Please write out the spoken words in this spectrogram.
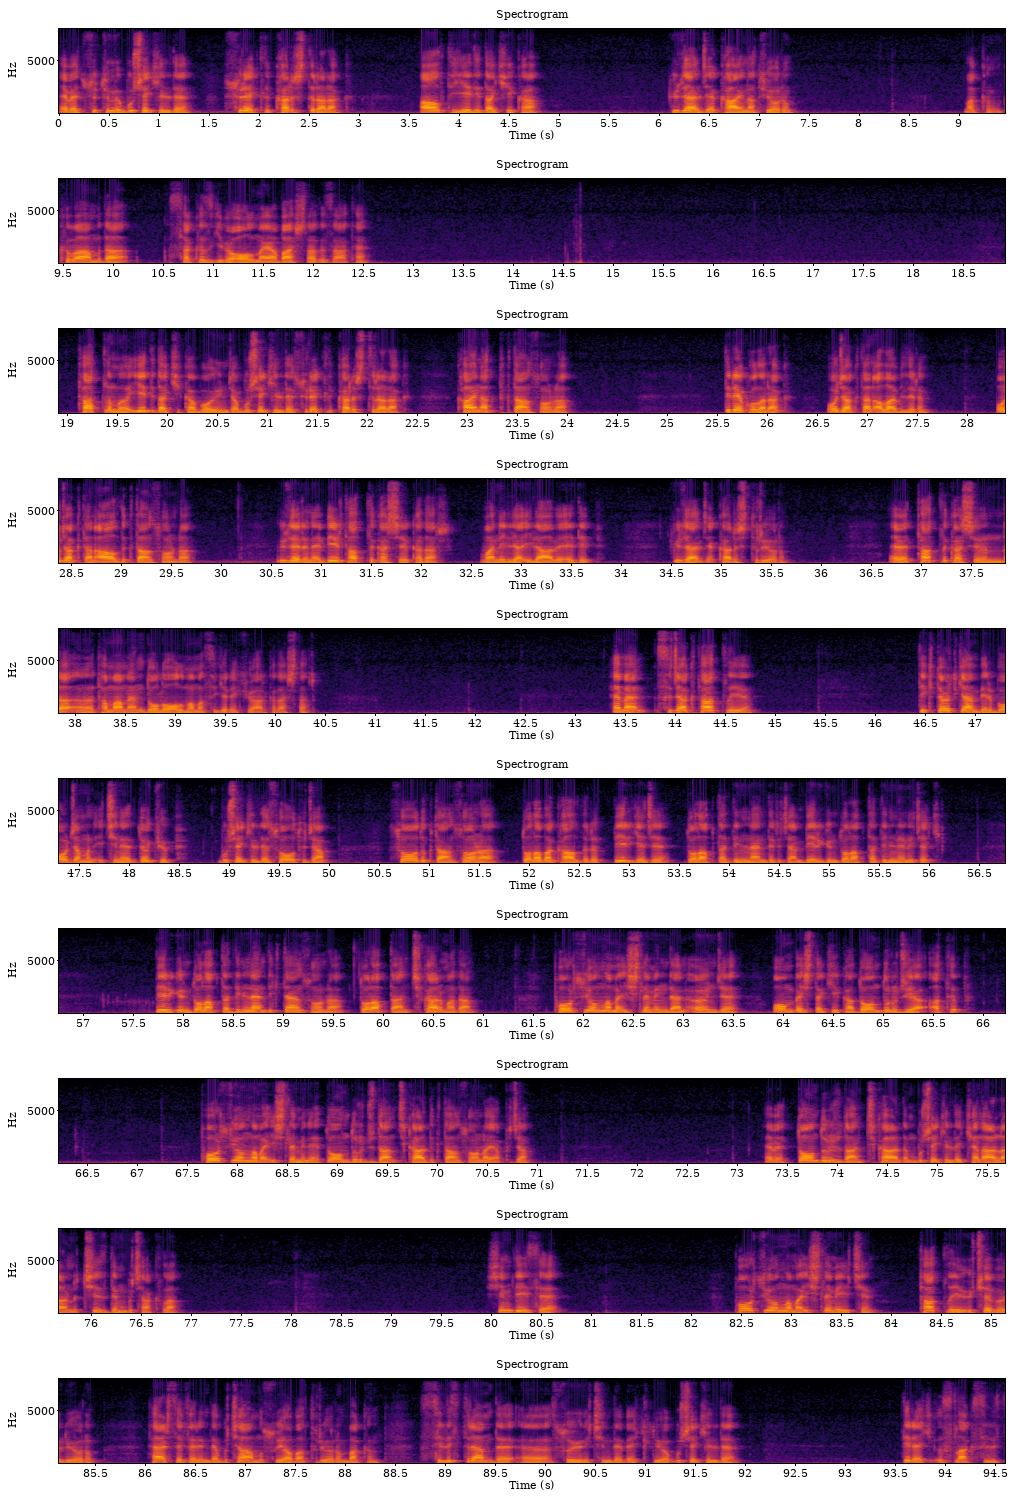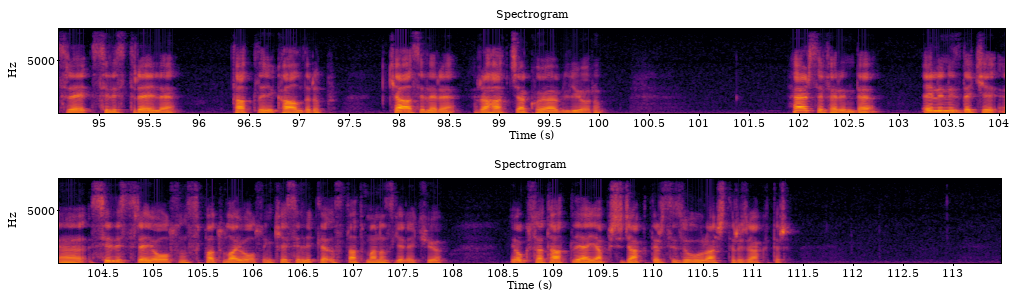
Evet sütümü bu şekilde sürekli karıştırarak 6-7 dakika güzelce kaynatıyorum. Bakın kıvamı da sakız gibi olmaya başladı zaten. Tatlımı 7 dakika boyunca bu şekilde sürekli karıştırarak kaynattıktan sonra direkt olarak ocaktan alabilirim. Ocaktan aldıktan sonra üzerine bir tatlı kaşığı kadar vanilya ilave edip güzelce karıştırıyorum. Evet tatlı kaşığında e, tamamen dolu olmaması gerekiyor arkadaşlar. Hemen sıcak tatlıyı dikdörtgen bir borcamın içine döküp bu şekilde soğutacağım. Soğuduktan sonra dolaba kaldırıp bir gece dolapta dinlendireceğim. Bir gün dolapta dinlenecek. Bir gün dolapta dinlendikten sonra dolaptan çıkarmadan porsiyonlama işleminden önce 15 dakika dondurucuya atıp porsiyonlama işlemini dondurucudan çıkardıktan sonra yapacağım. Evet dondurucudan çıkardım. Bu şekilde kenarlarını çizdim bıçakla. Şimdi ise porsiyonlama işlemi için tatlıyı 3'e bölüyorum. Her seferinde bıçağımı suya batırıyorum. Bakın silistrem de e, suyun içinde bekliyor. Bu şekilde direkt ıslak silistre, silistre ile tatlıyı kaldırıp kaselere rahatça koyabiliyorum. Her seferinde elinizdeki e, silistreyi olsun, spatulayı olsun kesinlikle ıslatmanız gerekiyor. Yoksa tatlıya yapışacaktır, sizi uğraştıracaktır.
